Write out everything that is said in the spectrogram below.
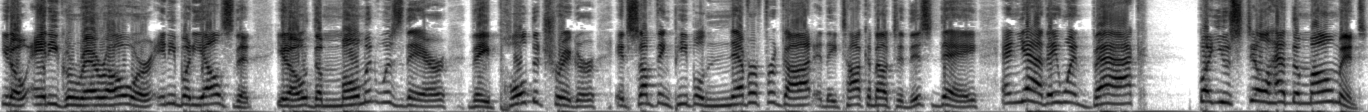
you know, Eddie Guerrero or anybody else that, you know, the moment was there. They pulled the trigger. It's something people never forgot and they talk about to this day. And yeah, they went back, but you still had the moment.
